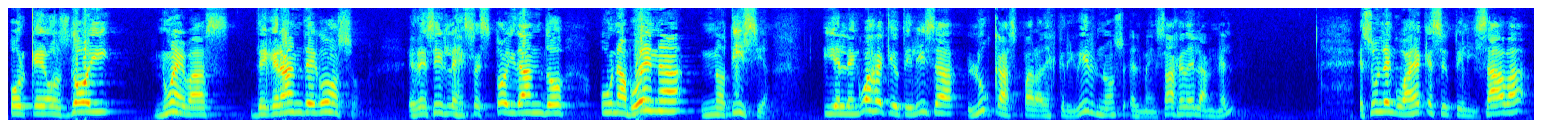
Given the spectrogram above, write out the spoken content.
porque os doy nuevas de grande gozo. Es decir, les estoy dando una buena noticia. Y el lenguaje que utiliza Lucas para describirnos el mensaje del ángel es un lenguaje que se utilizaba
